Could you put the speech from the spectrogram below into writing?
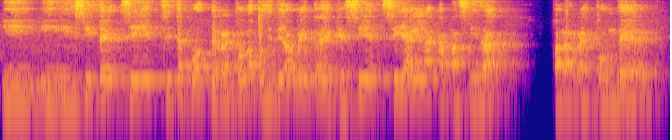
Y, y sí, te, sí, sí te, te, respondo positivamente de que sí, sí hay la capacidad para responder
